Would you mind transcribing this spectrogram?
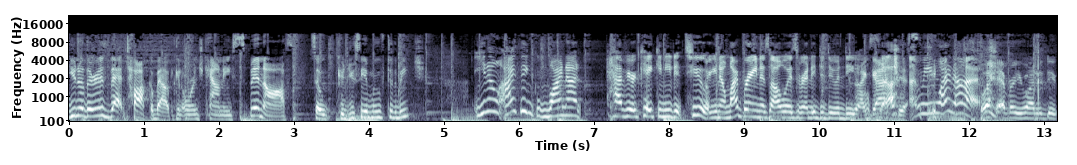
you know, there is that talk about like an Orange County spinoff. So, could you see a move to the beach? You know, I think why not have your cake and eat it too? You know, my brain is always ready to do a deal. I got so, you. I mean, why not? Whatever you want to do.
